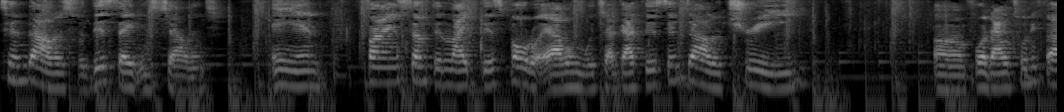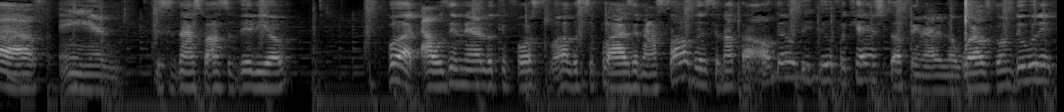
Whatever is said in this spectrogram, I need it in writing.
$10 for this savings challenge and find something like this photo album, which I got this at Dollar Tree um, for $1.25. And this is not a sponsored video. But I was in there looking for some other supplies and I saw this and I thought, oh, that would be good for cash stuffing. I didn't know what I was going to do with it.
